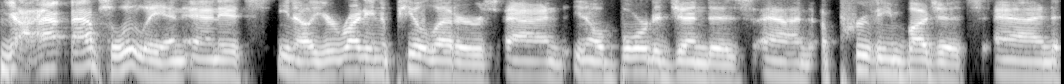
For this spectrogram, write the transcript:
Yeah, a- absolutely. And and it's you know you're writing appeal letters and you know board agendas and approving budgets and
